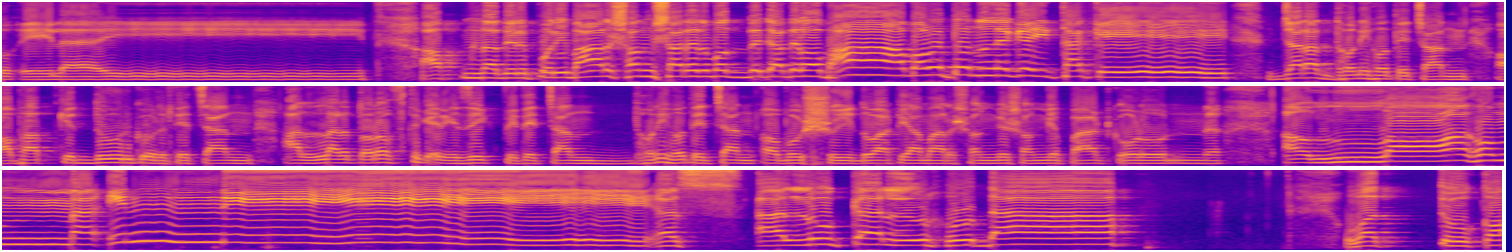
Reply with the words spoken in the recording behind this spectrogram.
আপনাদের পরিবার সংসারের মধ্যে যাদের অভাব, অনটন লেগেই থাকে, যারা ধনী হতে চান, অভাবকে দূর করতে চান, আল্লাহর তরফ থেকে রিজিক পেতে চান, ধনী হতে হতে চান অবশ্যই দোয়াটি আমার সঙ্গে সঙ্গে পাঠ করুন আল্লাহুম্মা ইন্নী আসআলুকাল হুদা والتقى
